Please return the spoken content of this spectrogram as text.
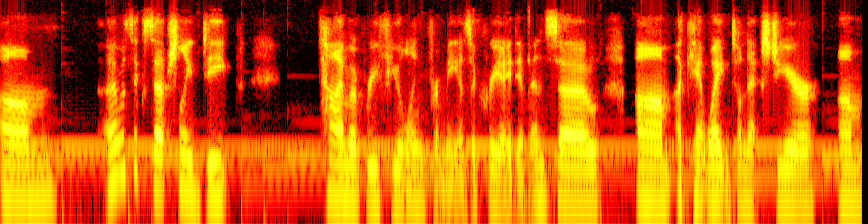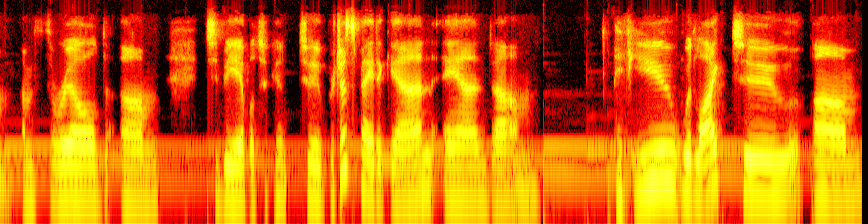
Um, it was exceptionally deep time of refueling for me as a creative. And so um, I can't wait until next year. Um, I'm thrilled um, to be able to to participate again. And um, if you would like to um,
